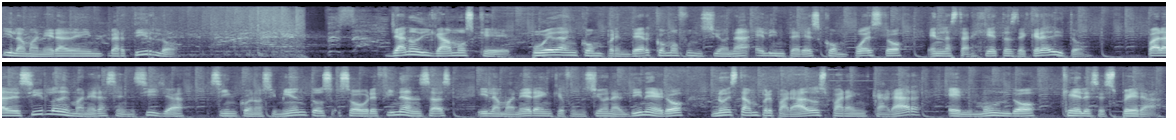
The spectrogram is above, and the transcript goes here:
y la manera de invertirlo. Ya no digamos que puedan comprender cómo funciona el interés compuesto en las tarjetas de crédito. Para decirlo de manera sencilla, sin conocimientos sobre finanzas y la manera en que funciona el dinero, no están preparados para encarar el mundo que les espera.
